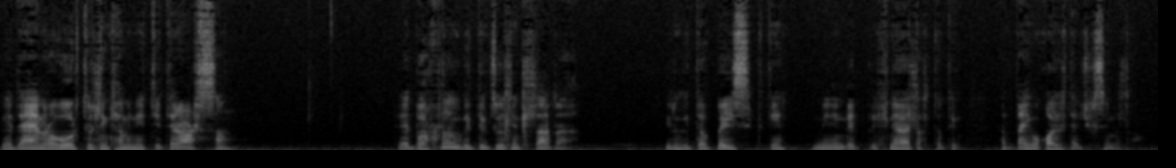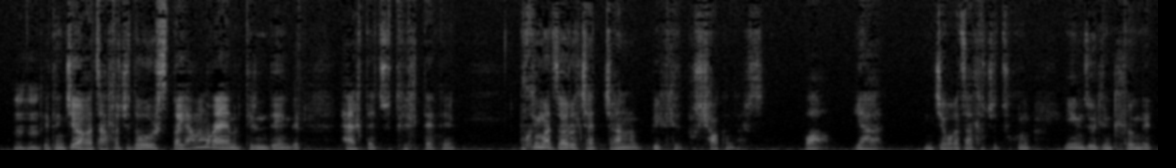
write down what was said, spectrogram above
Тэгээд амар өөр төрлийн community дээр орсон. Тэгээд бурхан гэдэг зүйлийн талаар ерөнхийдөө basic тийм миний ингээд эхний ойлголтуудыг надад айгүй гоёр тавьж өгсөн юм болов. Тэгээд тэнцээ байгаа залуучууд өөрсдөө ямар амар тэрэндээ ингээд хайртай зүтгэлтэй тийм бүх юма зориулж чадж байгаа нь би ихлээр бүр шокнд орсон. Вау. Яа энэ ч байгаа залуучууд зөвхөн ийм зүйлийн төлөө ингээд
